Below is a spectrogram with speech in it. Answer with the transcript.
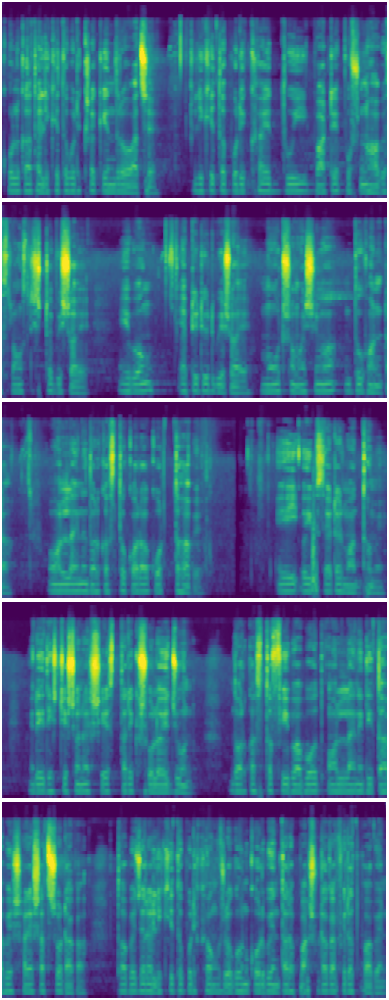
কলকাতায় লিখিত পরীক্ষা কেন্দ্রও আছে। লিখিত পরীক্ষায় দুই পার্টে প্রশ্ন হবে সংশ্লিষ্ট বিষয়ে এবং অ্যাপটিটিউড বিষয়ে। মোট সময়সীমা দু ঘণ্টা। অনলাইনে দরখাস্ত করাও করতে হবে। এই ওয়েবসাইটের মাধ্যমে। রেজিস্ট্রেশনের শেষ তারিখ ষোলোই জুন। দরখাস্ত ফি বাবদ অনলাইনে দিতে হবে সাড়ে সাতশো টাকা। তবে যারা লিখিত পরীক্ষায় অংশগ্রহণ করবেন, তারা পাঁচশো টাকা ফেরত পাবেন।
